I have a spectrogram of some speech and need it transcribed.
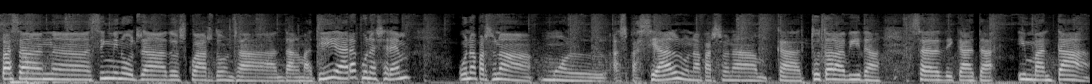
Passen eh, 5 minuts a dos quarts d'onze del matí. Ara coneixerem una persona molt especial, una persona que tota la vida s'ha dedicat a inventar,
